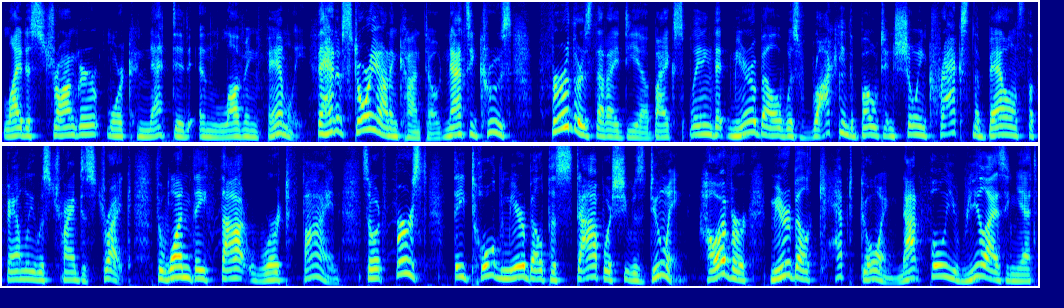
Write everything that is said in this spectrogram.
lied a stronger, more connected, and loving family. The head of story on Encanto, Nancy Kruse, furthers that idea by explaining that Mirabel was rocking the boat and showing cracks in the balance the family was trying to strike, the one they thought worked fine. So at first, they told Mirabel to stop what she was doing. However, Mirabel kept going, not fully realizing yet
